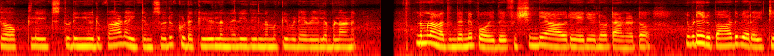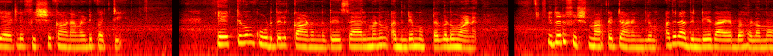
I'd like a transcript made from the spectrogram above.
ചോക്ലേറ്റ്സ് തുടങ്ങിയ ഒരുപാട് ഐറ്റംസ് ഒരു കുടക്കീഴിൽ എന്ന രീതിയിൽ നമുക്കിവിടെ അവൈലബിൾ ആണ്. നമ്മൾ ആദ്യം തന്നെ പോയത് ഫിഷിന്റെ ആ ഒരു ഏരിയയിലോട്ടാണ് കേട്ടോ. ഇവിടെ ഒരുപാട് വെറൈറ്റി ആയിട്ടുള്ള ഫിഷ് കാണാൻ വേണ്ടി പറ്റി. ഏറ്റവും കൂടുതൽ കാണുന്നത് സാൽമണും അതിന്റെ മുട്ടകളുമാണ്. ഇതൊരു ഫിഷ് മാർക്കറ്റ് ആണെങ്കിലും അതിന് അതിന്റേതായ ബഹളമോ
